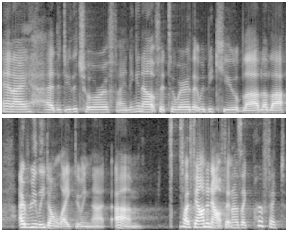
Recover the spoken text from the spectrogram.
and I had to do the chore of finding an outfit to wear that would be cute. Blah blah blah. I really don't like doing that. Um, so I found an outfit, and I was like, perfect.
